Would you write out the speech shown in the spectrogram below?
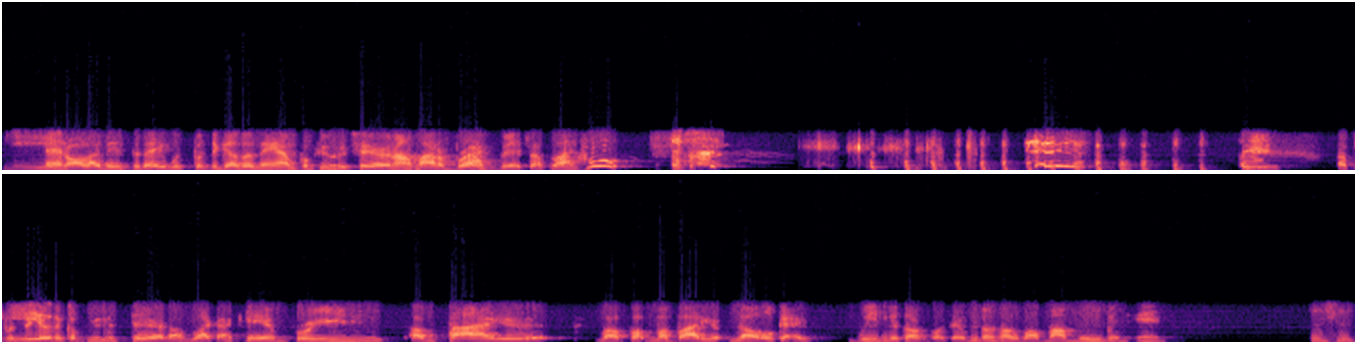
Yeah. And all I did today was put together a damn computer chair, and I'm out of breath, bitch. I'm like, whoo. I put Yep. together a computer chair, and I'm like, I can't breathe. I'm tired. My my body. No, okay. We ain't gonna talk about that. We're gonna talk about my moving in, Mhm.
